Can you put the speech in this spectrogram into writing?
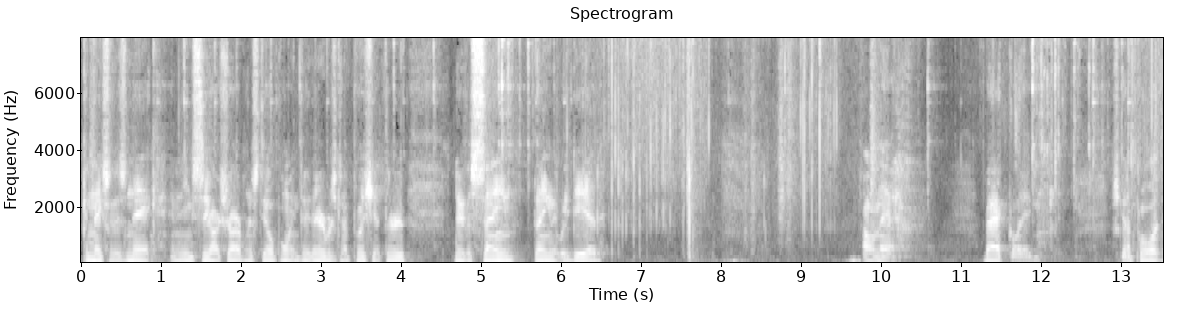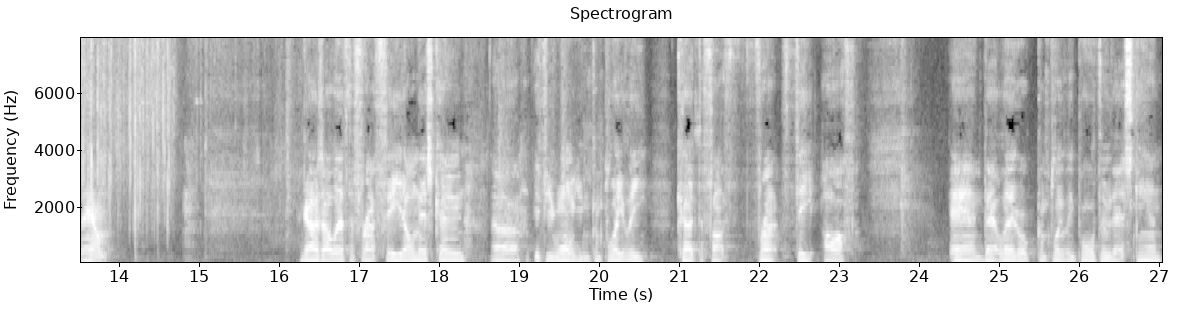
connects with his neck and you can see our sharpening steel pointing through there. We're just gonna push it through, do the same thing that we did on that back leg. Just gonna pull it down. Guys, I left the front feet on this coon. Uh, if you want, you can completely cut the front, front feet off and that leg will completely pull through that skin.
